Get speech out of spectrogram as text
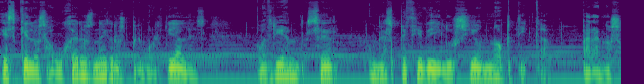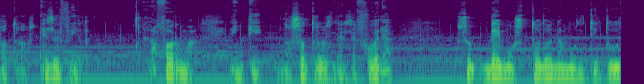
es que los agujeros negros primordiales podrían ser una especie de ilusión óptica para nosotros, es decir, la forma en que nosotros desde fuera vemos toda una multitud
